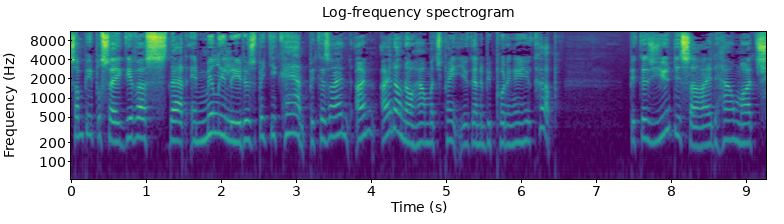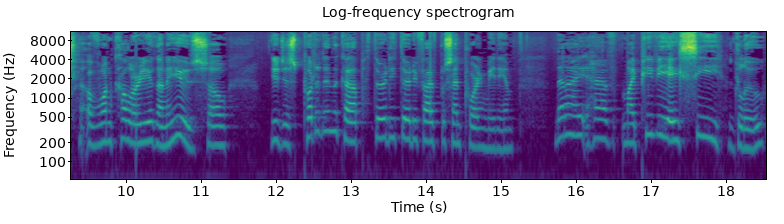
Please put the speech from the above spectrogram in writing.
Some people say give us that in milliliters, but you can't because I I'm, I don't know how much paint you're going to be putting in your cup because you decide how much of one color you're going to use. So you just put it in the cup, 30 35% pouring medium. Then I have my PVAC glue.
